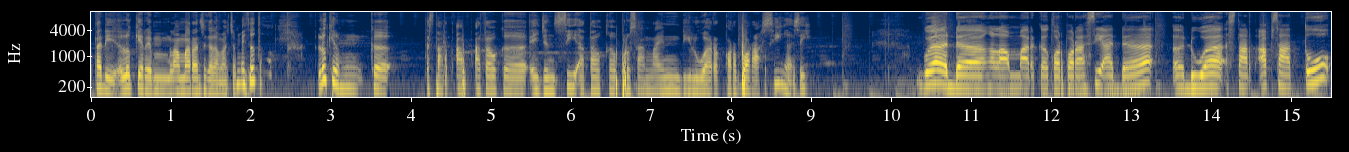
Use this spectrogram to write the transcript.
tadi lu kirim lamaran segala macam itu tuh lu kirim ke startup atau ke agency atau ke perusahaan lain di luar korporasi nggak sih? Gue ada ngelamar ke korporasi ada uh, dua startup satu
